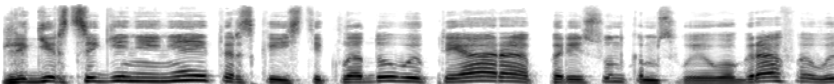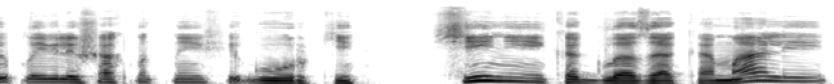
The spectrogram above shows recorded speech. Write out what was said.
Для герцогини Нейтерской стеклодувы Приара по рисункам своего графа выплавили шахматные фигурки, синие, как глаза Камалии,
